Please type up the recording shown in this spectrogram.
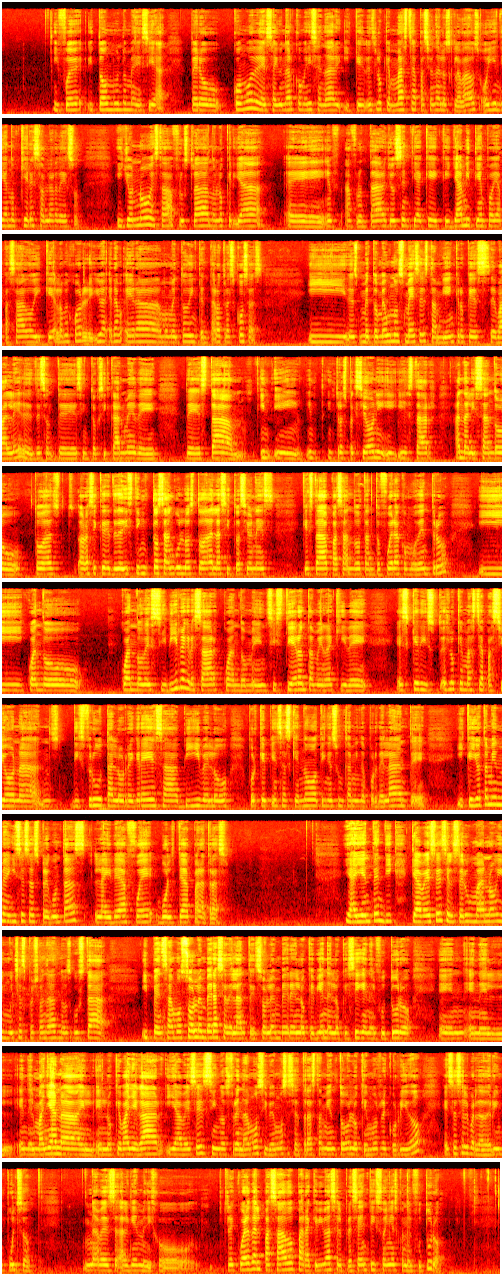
Y fue y todo el mundo me decía, pero ¿cómo de desayunar, comer y cenar y qué es lo que más te apasiona los clavados? Hoy en día no quieres hablar de eso. Y yo no estaba frustrada, no lo quería eh, afrontar, yo sentía que, que, ya mi tiempo había pasado y que a lo mejor era, era momento de intentar otras cosas. Y me tomé unos meses también, creo que se vale, de, desintoxicarme de, de esta mm, introspección y, estar analizando todas, ahora sí que de distintos ángulos, todas las situaciones que estaba pasando tanto fuera como dentro. Y cuando, cuando decidí regresar, cuando me insistieron también aquí de, es que es lo que más te apasiona, disfrútalo, regresa, vívelo, ¿por qué piensas que no? Tienes un camino por delante y que yo también me hice esas preguntas, la idea fue voltear para atrás. Y ahí entendí que a veces el ser humano y muchas personas nos gusta y pensamos solo en ver hacia adelante, solo en ver en lo que viene, en lo que sigue, en el futuro, en, el, en el, mañana, en, lo que va a llegar. Y a veces si nos frenamos y vemos hacia atrás también todo lo que hemos recorrido, ese es el verdadero impulso. Una vez alguien me dijo, recuerda el pasado para que vivas el presente y sueñes con el futuro.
